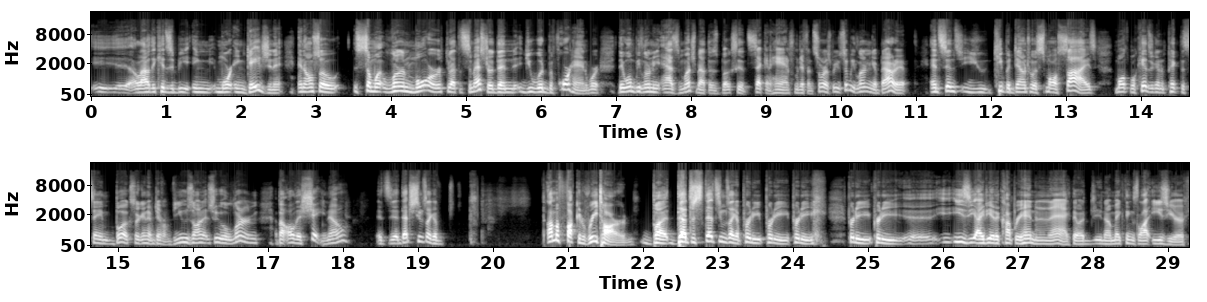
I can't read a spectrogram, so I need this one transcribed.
uh, allow the kids to be in, more engaged in it, and also somewhat learn more throughout the semester than you would beforehand, where they won't be learning as much about those books. It's secondhand from different sources, but you'll still be learning about it. And since you keep it down to a small size, multiple kids are going to pick the same books. They're going to have different views on it, so you'll learn about all this shit. You know, it's that just seems like a. I'm a fucking retard, but that just that seems like a pretty, pretty, pretty, pretty, pretty uh, easy idea to comprehend and enact. That would you know make things a lot easier.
